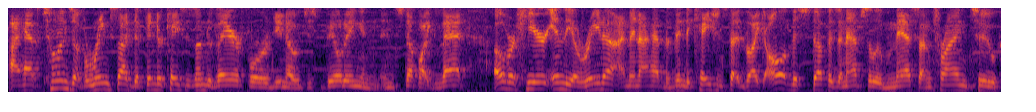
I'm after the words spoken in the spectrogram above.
I have tons of ringside defender cases under there for, you know, just building and, and stuff like that. Over here in the arena, I mean, I have the Vindication stuff. Like, all of this stuff is an absolute mess. I'm trying to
